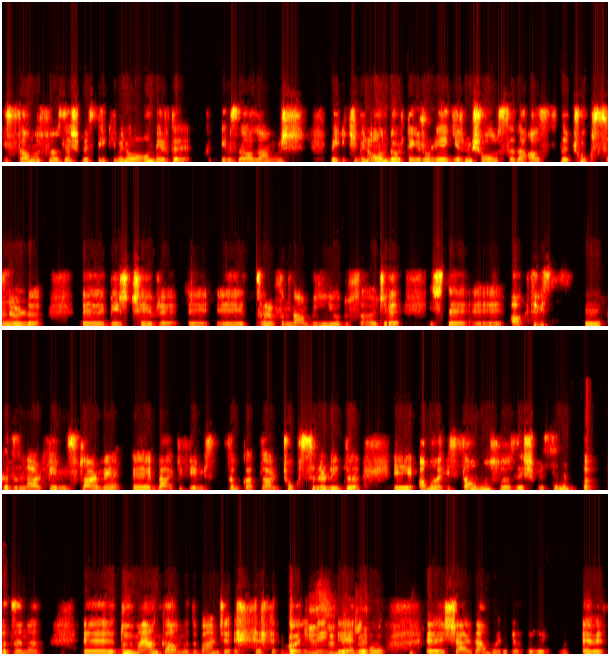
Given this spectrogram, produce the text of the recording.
İstanbul Sözleşmesi 2011'de imzalanmış ve 2014'te yürürlüğe girmiş olsa da aslında çok sınırlı e, bir çevre e, e, tarafından biliniyordu sadece. İşte e, aktivist e, kadınlar, feministler ve e, belki feminist avukatlar çok sınırlıydı. E, ama İstanbul Sözleşmesi'nin adını e, duymayan kalmadı bence. böyle Kesinlikle. bir yani bu e, şerden böyle bir hayır. Evet.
